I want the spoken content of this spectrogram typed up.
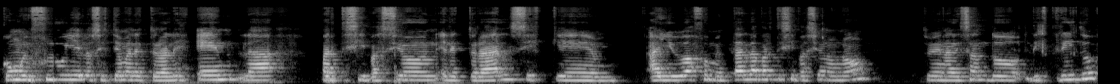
cómo influyen los sistemas electorales en la participación electoral, si es que ayudó a fomentar la participación o no. Estoy analizando distritos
